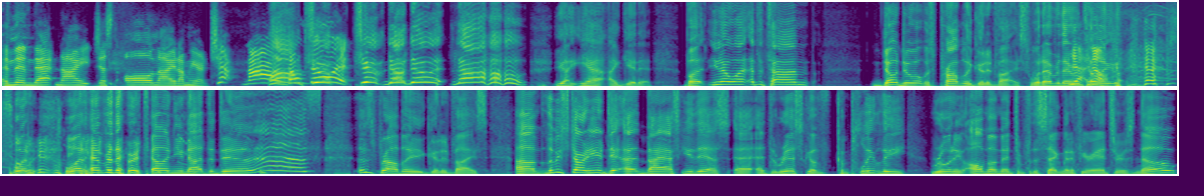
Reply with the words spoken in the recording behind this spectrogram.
and then that night, just all night, I'm hearing, Chip, no, Oh, don't Chip, do it. Chip, don't do it. No. Yeah, yeah, I get it. But you know what? At the time, don't do it was probably good advice. Whatever they were Yeah, telling no, what, whatever they were telling you not to do, yes, that's probably good advice. Um, let me start here uh, by asking you this: uh, at the risk of completely ruining all momentum for the segment, if your answer is no,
